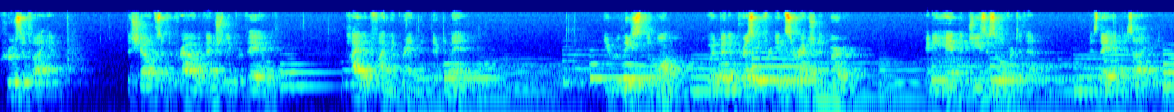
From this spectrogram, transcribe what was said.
Crucify him! The shouts of the crowd eventually prevailed. Pilate finally granted their demand. He released the one who had been imprisoned for insurrection and murder, and he handed Jesus over to them as they had desired.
